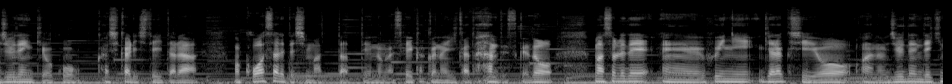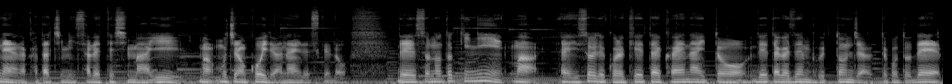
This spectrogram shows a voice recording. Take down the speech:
充電器をこう貸し借りしていたら、まあ、壊されてしまったっていうのが正確な言い方なんですけど、まあ、それで、えー、不意に Galaxy をあの充電できないような形にされてしまい、まあ、もちろん故意ではないですけどでその時に、まあ、急いでこれ携帯変えないとデータが全部吹っ飛んじゃうってことで、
